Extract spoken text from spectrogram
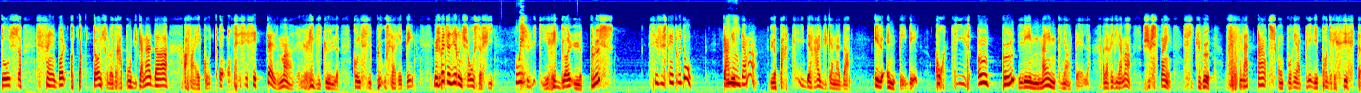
tous, symbole autochtone sur le drapeau du Canada. Enfin, écoute, c'est tellement ridicule qu'on ne sait plus où s'arrêter. Mais je vais te dire une chose, Sophie. Oui. Celui qui rigole le plus, c'est Justin Trudeau. Car mhm. évidemment, le Parti libéral du Canada et le NPD courtisent un peu les mêmes clientèles. Alors évidemment, Justin, si tu veux, flattant ce qu'on pourrait appeler les progressistes,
